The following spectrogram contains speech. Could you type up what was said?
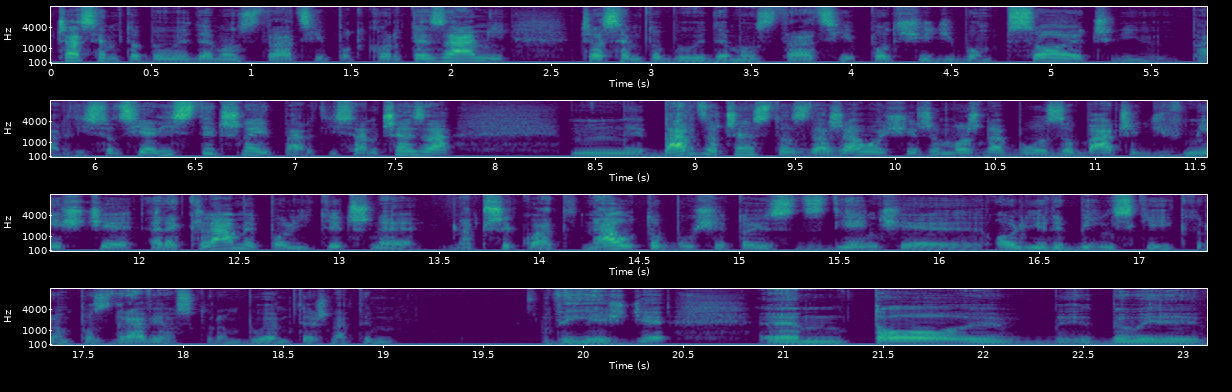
Czasem to były demonstracje pod Cortezami, czasem to były demonstracje pod siedzibą PSOE, czyli Partii Socjalistycznej, Partii Sancheza. Mm, bardzo często zdarzało się, że można było zobaczyć w mieście reklamy polityczne, na przykład na autobusie. To jest zdjęcie Oli Rybińskiej, którą pozdrawiam, z którą byłem też na tym wyjeździe, to y, były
